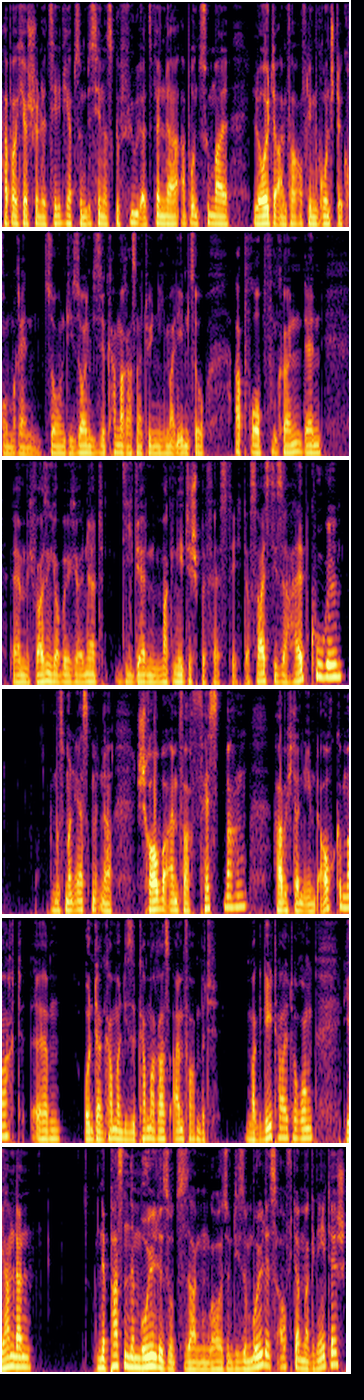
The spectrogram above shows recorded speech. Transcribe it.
Habe euch ja schon erzählt, ich habe so ein bisschen das Gefühl, als wenn da ab und zu mal Leute einfach auf dem Grundstück rumrennen. So, und die sollen diese Kameras natürlich nicht mal eben so abrupfen können, denn ähm, ich weiß nicht, ob ihr euch erinnert, die werden magnetisch befestigt. Das heißt, diese Halbkugeln muss man erst mit einer Schraube einfach festmachen. Habe ich dann eben auch gemacht. Ähm, und dann kann man diese Kameras einfach mit Magnethalterung, die haben dann eine passende Mulde sozusagen im Gehäuse. Und diese Mulde ist auch wieder magnetisch.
